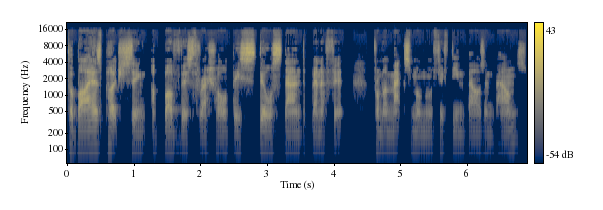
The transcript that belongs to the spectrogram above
For buyers purchasing above this threshold, they still stand to benefit from a maximum of £15,000.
